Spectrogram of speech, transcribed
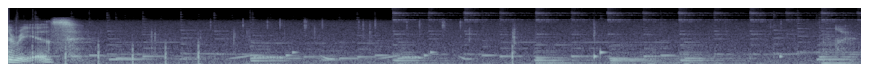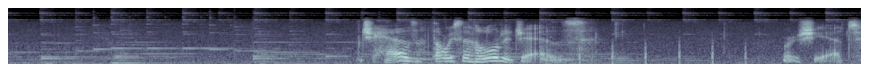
There he is. Jas? I thought we said hello to Jas. Where is she at?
